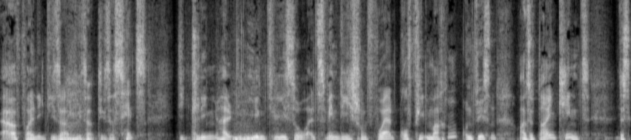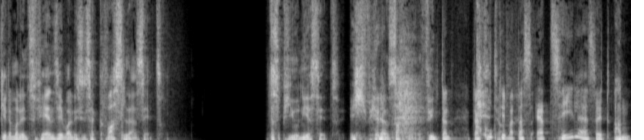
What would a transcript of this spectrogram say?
Ja, vor allen Dingen dieser, dieser, dieser Sets, die klingen halt irgendwie so, als wenn die schon vorher ein Profil machen und wissen, also dein Kind, das geht einmal ins Fernsehen, weil das ist ein Quassler-Set. Das Pionierset. Ich werde Ja. Sachen erfinden. Dann, dann Alter. guck dir mal das Erzählerset an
